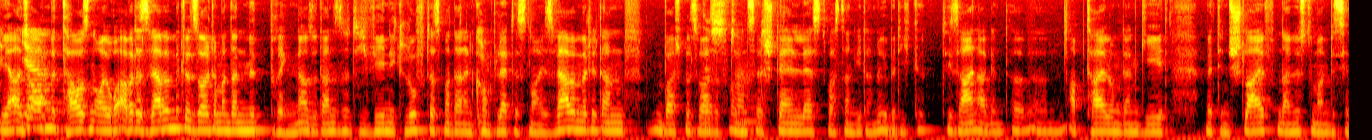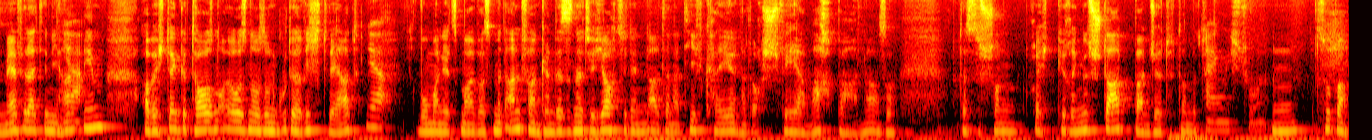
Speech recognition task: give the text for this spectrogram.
Ja, also ja. auch mit 1000 Euro. Aber das Werbemittel sollte man dann mitbringen. Ne? Also dann ist natürlich wenig Luft, dass man dann ein komplettes neues Werbemittel dann beispielsweise von uns erstellen lässt, was dann wieder ne, über die Designabteilung äh, dann geht mit den Schleifen. Da müsste man ein bisschen mehr vielleicht in die Hand ja. nehmen. Aber ich denke, 1000 Euro ist nur so ein guter Richtwert. Ja wo man jetzt mal was mit anfangen kann. Das ist natürlich auch zu den Alternativkanälen halt auch schwer machbar. Ne? Also das ist schon ein recht geringes Startbudget damit. Eigentlich schon. Mhm, super.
